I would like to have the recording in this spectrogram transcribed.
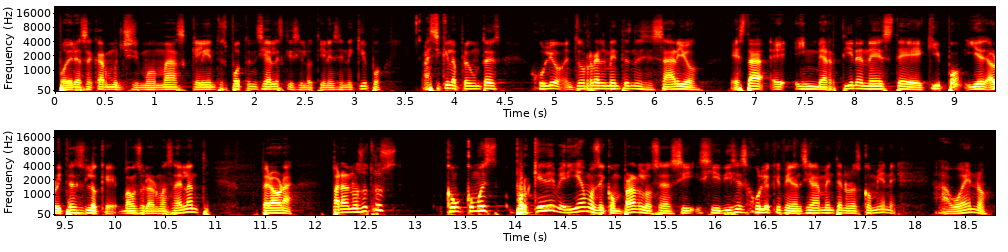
podrías sacar muchísimo más clientes potenciales que si lo tienes en equipo. Así que la pregunta es, Julio, ¿entonces realmente es necesario esta, eh, invertir en este equipo? Y ahorita es lo que vamos a hablar más adelante. Pero ahora, para nosotros, ¿cómo, es, ¿por qué deberíamos de comprarlo? O sea, si, si dices, Julio, que financieramente no nos conviene. Ah, bueno,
